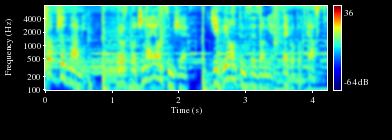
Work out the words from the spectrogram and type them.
co przed nami rozpoczynającym się dziewiątym sezonie tego podcastu.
